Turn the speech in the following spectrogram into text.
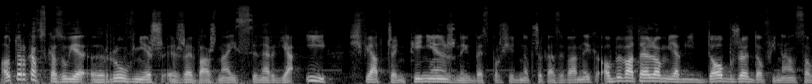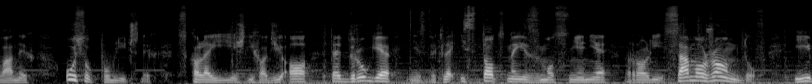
Autorka wskazuje również, że ważna jest synergia i świadczeń pieniężnych bezpośrednio przekazywanych obywatelom, jak i dobrze dofinansowanych usług publicznych. Z kolei jeśli chodzi o te drugie, niezwykle istotne jest wzmocnienie roli samorządów i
